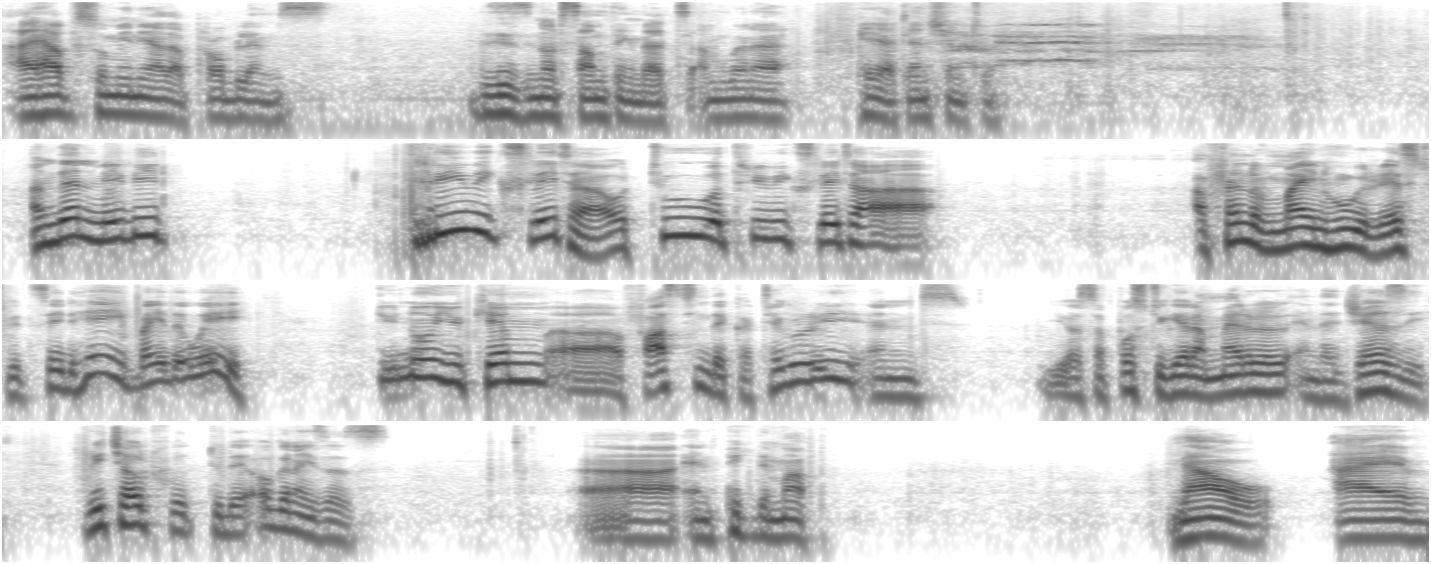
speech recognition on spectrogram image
I have so many other problems. This is not something that I'm gonna pay attention to. And then maybe three weeks later, or two or three weeks later, a friend of mine who we raced with said, Hey, by the way, do you know you came uh, first in the category and you're supposed to get a medal and a jersey? Reach out for, to the organizers uh, and pick them up. Now, I've,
